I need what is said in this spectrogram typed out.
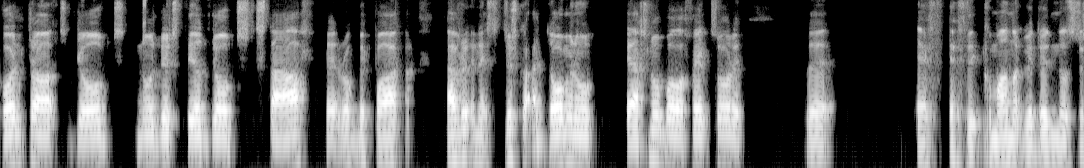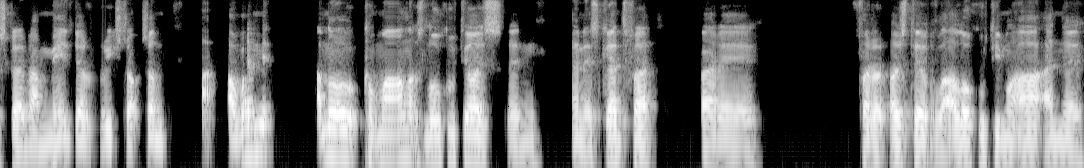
contracts, jobs, not just their jobs, staff at Rugby Park, everything. It's just got a domino, a snowball effect. Sorry, that if if the Kilmarnock go down, there's just going to be a major restructuring. I, I wouldn't. I know Kilmarnock's local to us, and and it's good for for uh, for us to have like a local team like that in the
